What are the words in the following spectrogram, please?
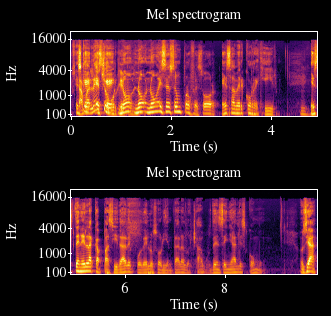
está Es que, mal hecho. que porque, no, pues, no, no es ser un profesor, es saber corregir. Mm. Es tener la capacidad de poderlos orientar a los chavos, de enseñarles cómo. O sea,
